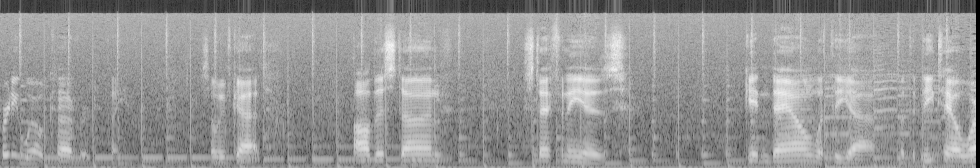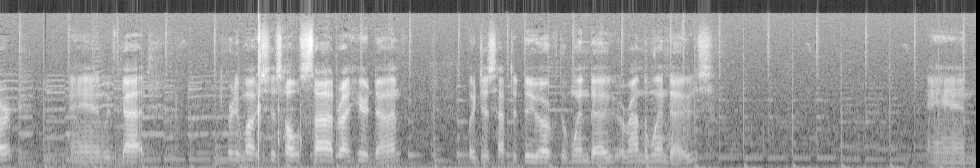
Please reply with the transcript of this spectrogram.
pretty well covered. So we've got all this done. Stephanie is getting down with the uh, with the detail work and we've got pretty much this whole side right here done. We just have to do over the window around the windows and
